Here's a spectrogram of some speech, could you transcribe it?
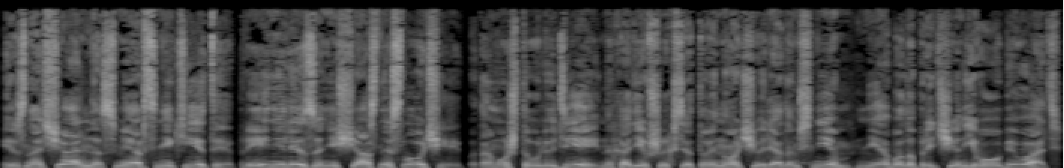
Изначально смерть Никиты приняли за несчастный случай, потому что у людей, находившихся той ночью рядом с ним, не было причин его убивать.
